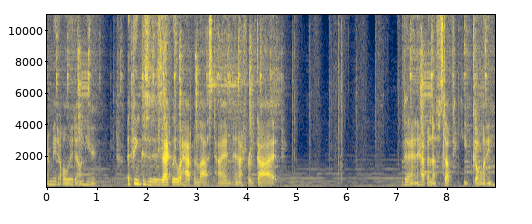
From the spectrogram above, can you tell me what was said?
I made it all the way down here. I think this is exactly what happened last time, and I forgot that I didn't have enough stuff to keep going.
